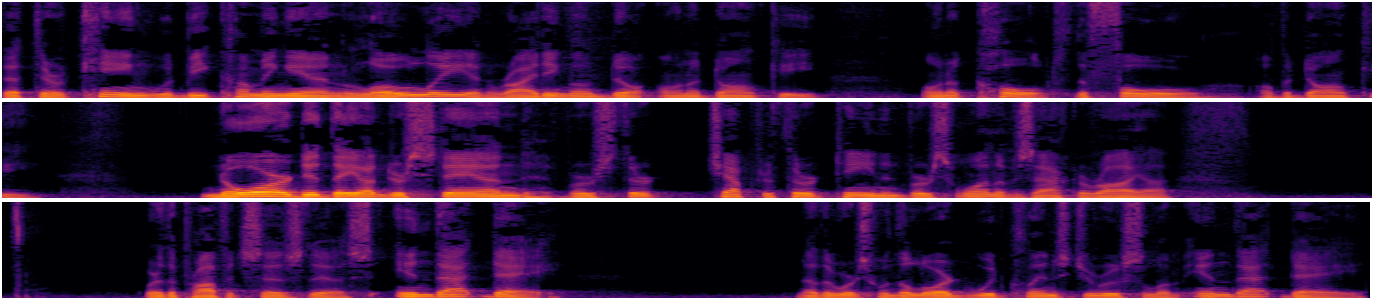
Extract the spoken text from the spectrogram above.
that their king would be coming in lowly and riding on a donkey on a colt, the foal of a donkey. Nor did they understand verse thir- chapter 13 and verse 1 of Zechariah, where the prophet says this In that day, in other words, when the Lord would cleanse Jerusalem, in that day,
